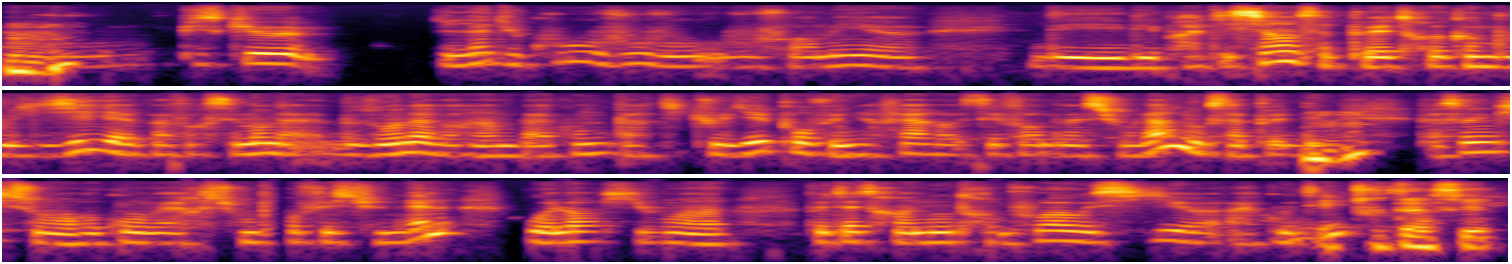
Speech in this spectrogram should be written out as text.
mm-hmm. puisque Là, du coup, vous, vous, formez euh, des, praticiens. Ça peut être, comme vous le disiez, il n'y a pas forcément besoin d'avoir un background particulier pour venir faire euh, ces formations-là. Donc, ça peut être des mhm. personnes qui sont en reconversion professionnelle ou alors qui ont peut-être un autre emploi aussi euh, à côté. Tout à fait.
